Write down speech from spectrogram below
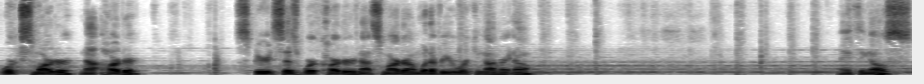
Work smarter, not harder. Spirit says work harder, not smarter on whatever you're working on right now. Anything else?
